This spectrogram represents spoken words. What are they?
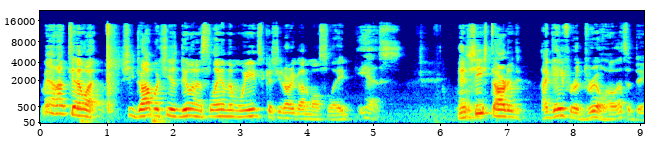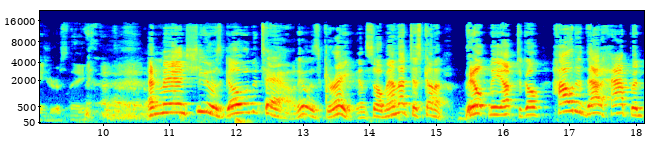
Man, I'm telling you what, she dropped what she was doing and slaying them weeds because she'd already got them all slayed. Yes. And she started, I gave her a drill. Oh, that's a dangerous thing. and man, she was going to town. It was great. And so, man, that just kind of built me up to go, how did that happen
